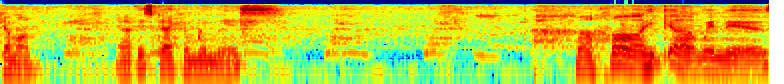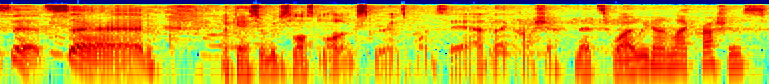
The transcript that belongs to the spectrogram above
Come on. Now if this guy can win this, Oh, he can't win this. That's sad. Okay, so we just lost a lot of experience points there out of that crusher. That's why we don't like crushers.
